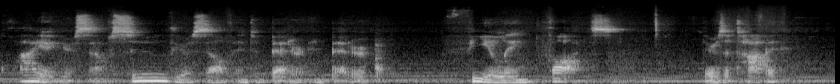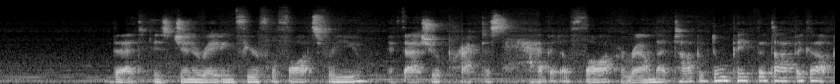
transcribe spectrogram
quiet yourself, soothe yourself into better and better feeling thoughts. There's a topic that is generating fearful thoughts for you. If that's your practiced habit of thought around that topic, don't pick the topic up.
